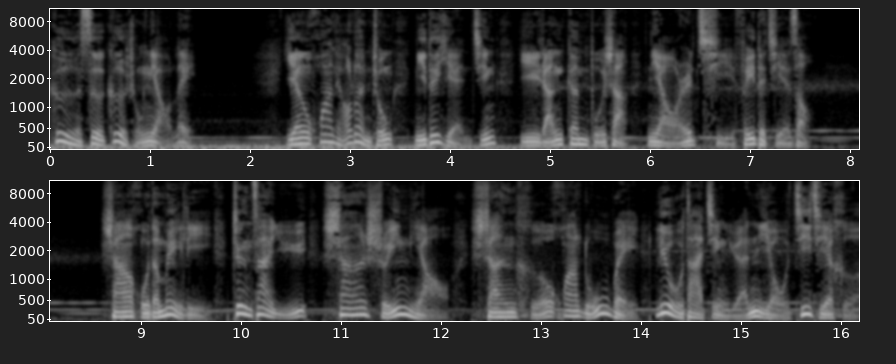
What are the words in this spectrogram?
各色各种鸟类。眼花缭乱中，你的眼睛已然跟不上鸟儿起飞的节奏。沙湖的魅力正在于沙、水、鸟。山河花芦苇六大景园有机结合，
